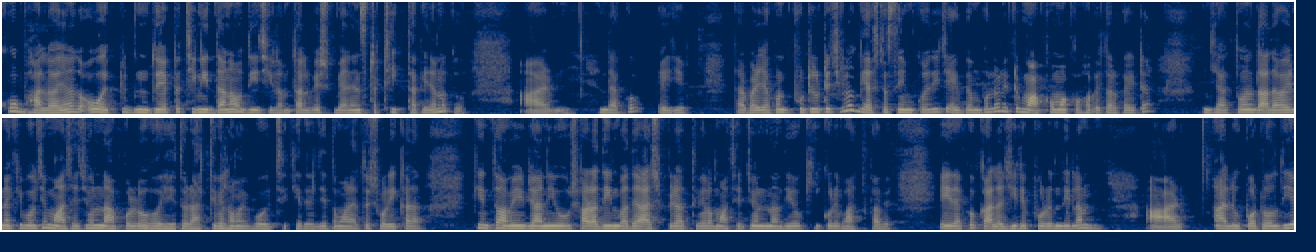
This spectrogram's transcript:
খুব ভালো হয়। জানো তো? ও একটু দু একটা চিনির দানাও দিয়েছিলাম। তাহলে বেশ ব্যালেন্সটা ঠিক থাকে, জানো তো? আর দেখো, এই যে তারপরে যখন ফুটে উঠেছিল, গ্যাসটা সিম করে দিয়েছি। একদম বললাম একটু মাখো মাখো হবে তরকারিটা। যাক তোমার দাদাভাই নাকি বলছে, মাছের ঝোল না করলেও হয়ে যেত। রাত্রিবেলা আমায় বলছে খেতে, যে তোমার এত শরীর খারাপ। কিন্তু আমি জানি ও সারাদিন বাদে আসবে রাত্রিবেলা, মাছের ঝোল না দিয়েও কী করে ভাত খাবে। এই দেখো, কালো জিরে ফোড়ন দিলাম। আর আলু পটল দিয়ে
